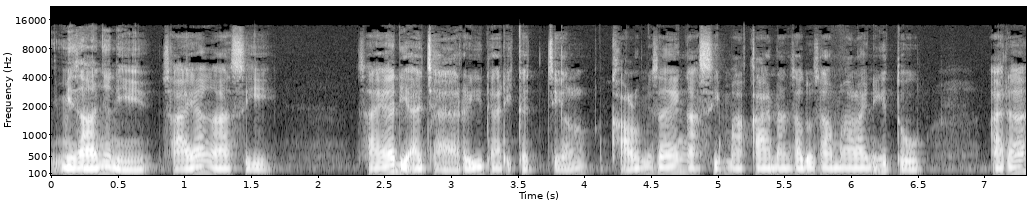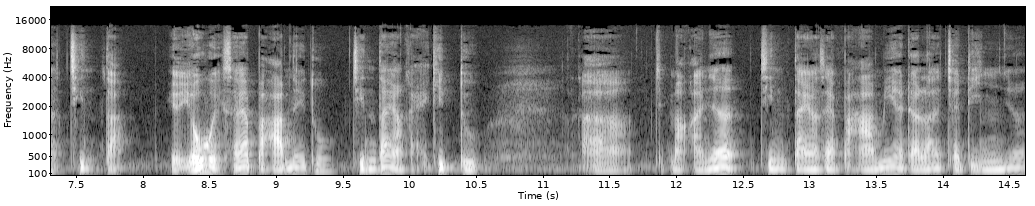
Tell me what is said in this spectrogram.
misalnya nih saya ngasih saya diajari dari kecil kalau misalnya ngasih makanan satu sama lain itu ada cinta ya yo ya saya pahamnya itu cinta yang kayak gitu uh, makanya cinta yang saya pahami adalah jadinya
